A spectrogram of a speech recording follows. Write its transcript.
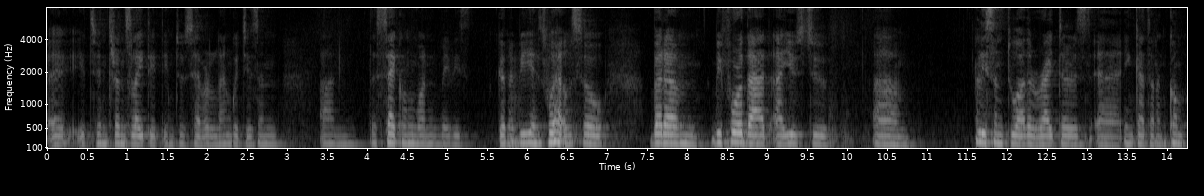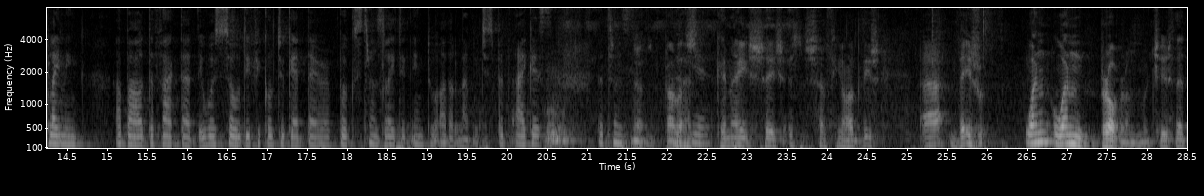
uh, it's been translated into several languages, and, and the second one maybe is going to mm. be as well. So, but um, before that, I used to um, listen to other writers uh, in Catalan complaining about the fact that it was so difficult to get their books translated into other languages. But I guess the trans. Yes, Carlos. Yeah. Can I say something about this? Uh, there is one, one problem, which is that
